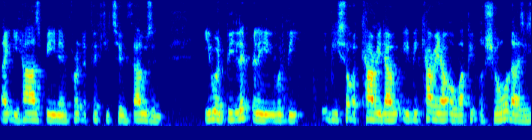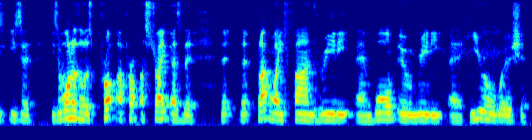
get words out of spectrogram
like he has been in front of fifty two thousand, he would be literally he would be he'd be sort of carried out he'd be carried out over people's shoulders. He's, he's a he's one of those proper proper strikers that that, that black and white fans really um, warm to and really uh, hero worship.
